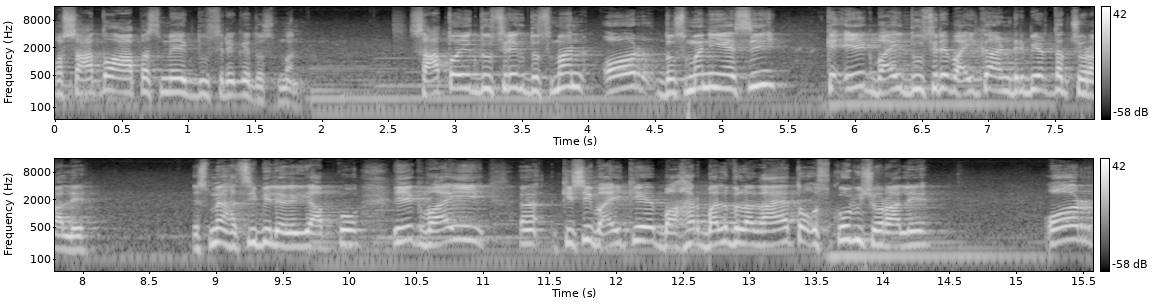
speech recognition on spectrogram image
और सातों आपस में एक दूसरे के दुश्मन। सातों एक दूसरे के दुश्मन और दुश्मनी ऐसी कि एक भाई दूसरे भाई का अंडरवियर तक चुरा ले। इसमें हँसी भी लगेगी आपको। एक भाई किसी भाई के बाहर बल्ब लगाया तो उसको भी चुरा ले। और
